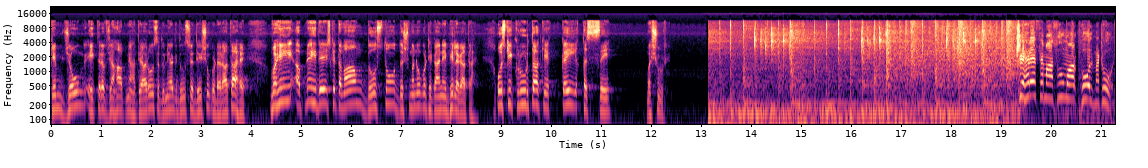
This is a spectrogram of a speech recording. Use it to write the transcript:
किम जोंग एक तरफ़ जहाँ अपने हथियारों से दुनिया के दूसरे देशों को डराता है, वहीं अपने ही देश के तमाम दोस्तों, दुश्मनों को ठिकाने भी लगाता है। उसकी क्रूरता के कई किस्से मशहूर हैं। चेहरे से मासूम और गोल मटोल।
